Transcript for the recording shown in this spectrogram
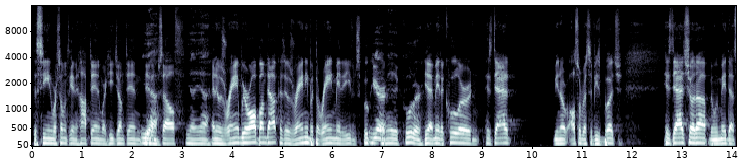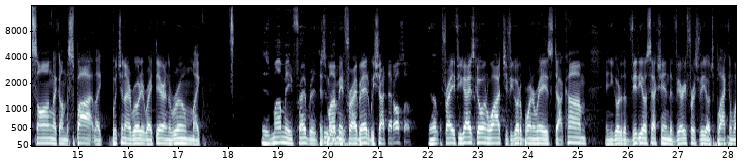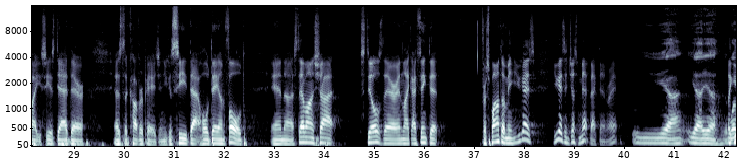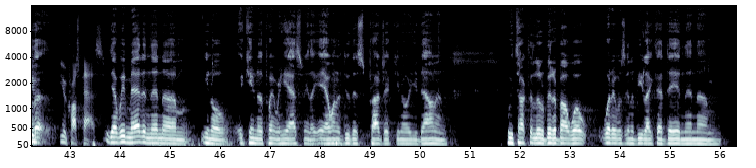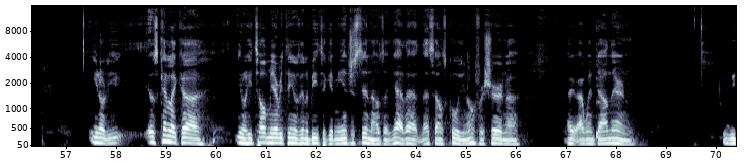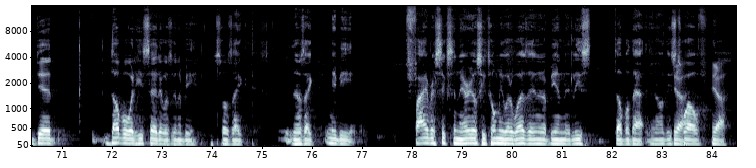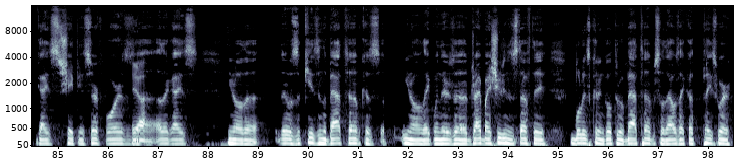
the scene where someone's getting hopped in, where he jumped in, did Yeah. himself, Yeah. Yeah. and it was rain. We were all bummed out because it was rainy, but the rain made it even yeah. spookier. It made it cooler. Yeah, it made it cooler. And his dad, you know, also rest in peace, Butch. His dad showed up and we made that song like on the spot. Like Butch and I wrote it right there in the room. Like His mom made fry bread. his too mom made fry bread. We shot that also. Yep. Fry, if you guys go and watch, if you go to bornandraised.com and you go to the video section, the very first video, it's black and white. You see his dad there as the cover page, and you can see that whole day unfold. And uh, Stevan shot stills there, and like I think that for Spanto, I mean, you guys, you guys had just met back then, right? Yeah. Yeah. Yeah. Like well, you, that, you had crossed paths. yeah, we met, and then um, you know, it came to the point where he asked me like, "Hey, I want to do this project. You know, are you down?" And we talked a little bit about what what it was going to be like that day, and then um, you know, it was kind of like uh, you know, he told me everything it was going to be to get me interested, and I was like, "Yeah, that that sounds cool, you know, for sure." And uh, I, I went down there and we did double what he said it was going to be. So it was like there was like maybe five or six scenarios. He told me what it was. It ended up being at least double that. You know, these Yeah. twelve Yeah. guys shaping surfboards. Yeah. Uh, other guys, you know, the there was the kids in the bathtub because you know, like when there's a drive-by shootings and stuff, the bullets couldn't go through a bathtub, so that was like a place where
